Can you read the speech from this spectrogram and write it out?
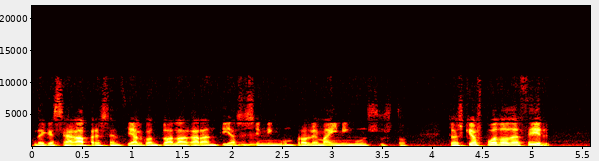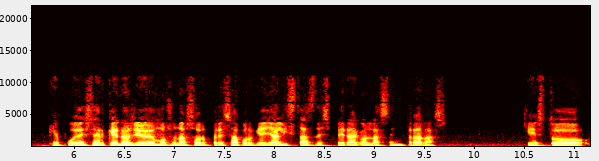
de que se haga presencial con todas las garantías y sin ningún problema y ningún susto. Entonces, ¿qué os puedo decir? Que puede ser que nos llevemos una sorpresa porque haya listas de espera con las entradas. Que esto,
